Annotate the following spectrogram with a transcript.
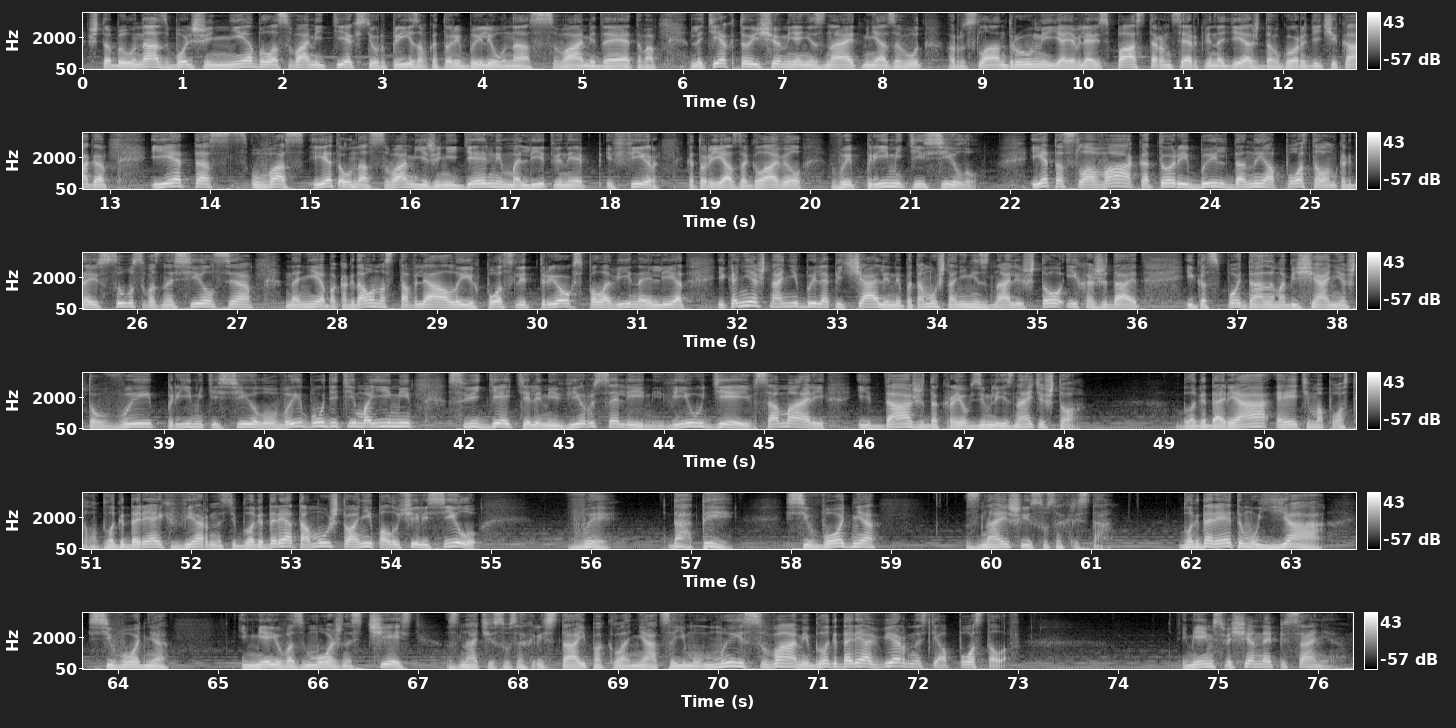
чтобы у нас больше не было с вами тех сюрпризов, которые были у нас с вами до этого. Для тех, кто еще меня не знает, меня зовут Руслан Друми, я являюсь пастором Церкви Надежда в городе Чикаго, и это у вас, и это у нас с вами еженедельный молитвенный эфир, который я заглавил «Вы примите силу». И это слова, которые были даны апостолам, когда Иисус возносился на небо, когда Он оставлял их после трех с половиной лет. И, конечно, они были опечалены, потому что они не знали, что их ожидает. И Господь дал им обещание, что вы примете силу, вы будете моими свидетелями в Иерусалиме, в Иудее, в Самарии и даже до краев земли. И знаете что? Благодаря этим апостолам, благодаря их верности, благодаря тому, что они получили силу, вы, да, ты, сегодня знаешь Иисуса Христа. Благодаря этому я сегодня имею возможность, честь знать Иисуса Христа и поклоняться Ему. Мы с вами, благодаря верности апостолов, имеем священное Писание –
